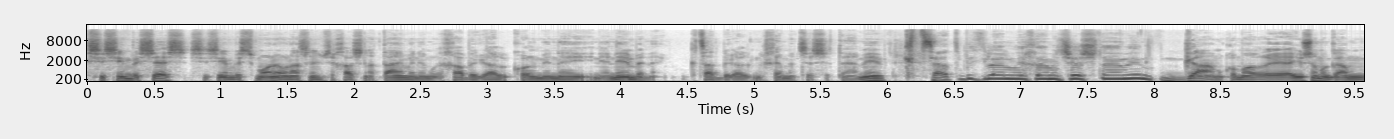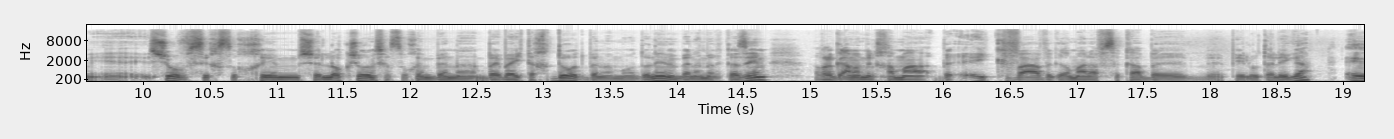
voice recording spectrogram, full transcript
66, 68, עונה שנמשכה שנתיים ונמרחה בגלל כל מיני עניינים, קצת בגלל מלחמת ששת הימים. קצת בגלל מלחמת ששת הימים? גם, כלומר, היו שם גם, אה, שוב, סכסוכים שלא קשורים, סכסוכים בין, בהתאחדות, בין המועדונים ובין המרכזים, אבל גם המלחמה עיכבה וגרמה להפסקה בפעילות הליגה. אה,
